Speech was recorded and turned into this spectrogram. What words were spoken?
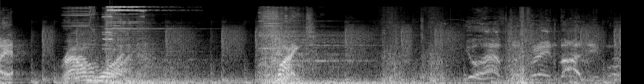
Fight! Round one. Fight! You have to train body more.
